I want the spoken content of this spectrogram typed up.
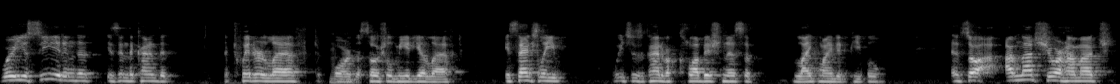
Where you see it in the is in the kind of the, the Twitter left or mm-hmm. the social media left, essentially, which is a kind of a clubbishness of like-minded people, and so I'm not sure how much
